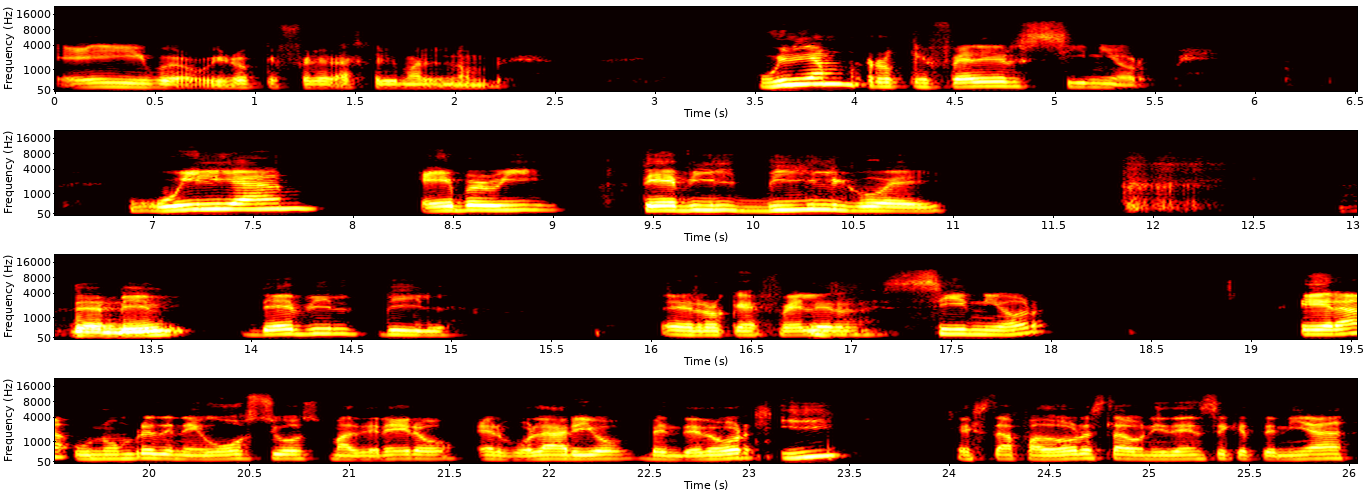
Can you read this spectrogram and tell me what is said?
Avery Rockefeller, ah, escribí mal el nombre. William Rockefeller Sr.. William Avery Devil Bill, güey. De Bill. Devil Bill. Eh, Rockefeller Sr. era un hombre de negocios, maderero, herbolario, vendedor y estafador estadounidense que tenía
